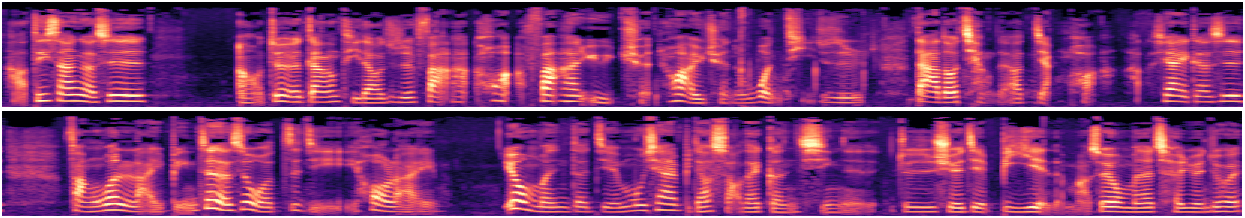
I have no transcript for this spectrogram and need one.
好，第三个是哦，就是刚刚提到就是发话发语权话语权的问题，就是大家都抢着要讲话。好，下一个是访问来宾，这个是我自己后来，因为我们的节目现在比较少在更新的，就是学姐毕业的嘛，所以我们的成员就会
